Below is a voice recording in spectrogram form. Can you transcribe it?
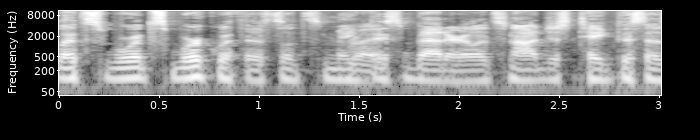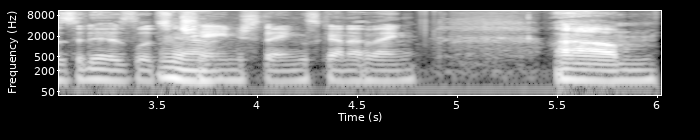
let's let's work with this. Let's make Right. this better. Let's not just take this as it is. Let's Yeah. change things, kind of thing. Um,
